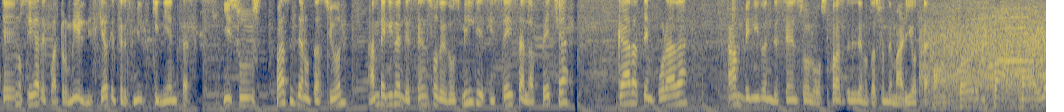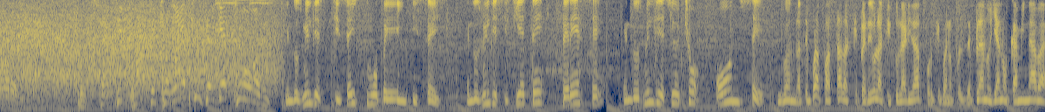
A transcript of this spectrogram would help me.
ya no siga de 4.000, ni siquiera de 3.500. Y sus pases de anotación han venido en descenso de 2016 a la fecha. Cada temporada han venido en descenso los pases de anotación de Mariota. En 2016 tuvo 26, en 2017 13, en 2018 11. Y bueno, la temporada pasada que perdió la titularidad porque bueno, pues de plano ya no caminaba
